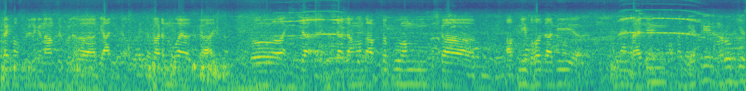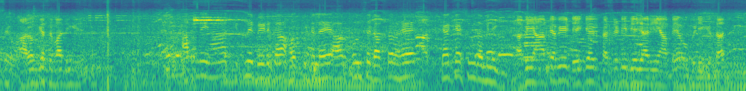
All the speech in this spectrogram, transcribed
अपेक्स हॉस्पिटल के नाम से खुल आज उद्घाटन हुआ है उसका आज। तो इंशाल्लाह हम आप सबको हम उसका अपनी बहुत ज़्यादा बेहतरीन बेहतरीन आरोग्य सेवा। आरोग्य सेवा देंगे। आपने यहाँ कितने बेड का हॉस्पिटल है और कौन से डॉक्टर है? क्या क्या सुविधा मिलेगी? अभी यहाँ पे अभी डे केयर फैसिलिटी दी जा रही है यहाँ पे ओपीडी के साथ।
